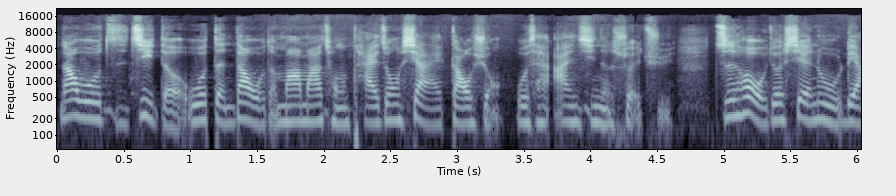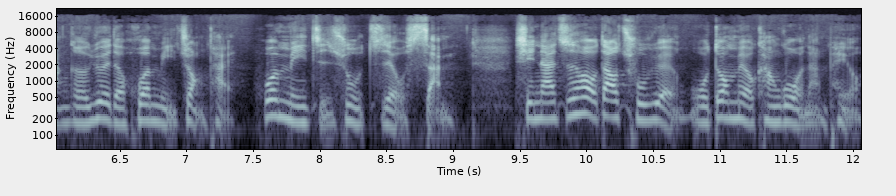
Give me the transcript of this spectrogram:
那我只记得我等到我的妈妈从台中下来高雄，我才安心的睡去。之后我就陷入两个月的昏迷状态。昏迷指数只有三，醒来之后到出院，我都没有看过我男朋友，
